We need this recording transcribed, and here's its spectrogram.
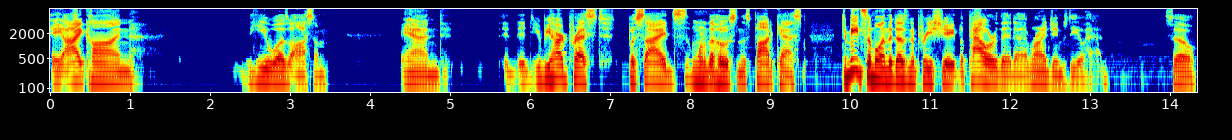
a icon. He was awesome, and it, it, you'd be hard pressed, besides one of the hosts in this podcast, to meet someone that doesn't appreciate the power that uh, Ronnie James Dio had. So,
